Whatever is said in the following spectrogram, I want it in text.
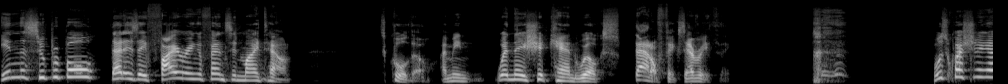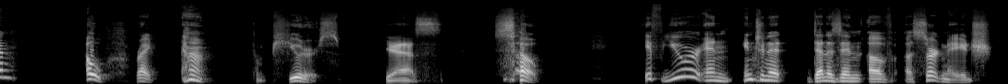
in the Super Bowl, that is a firing offense in my town. It's cool though. I mean, when they shit canned Wilks, that'll fix everything. what was the question again? Oh, right. Computers. Yes. So, if you're an internet denizen of a certain age,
